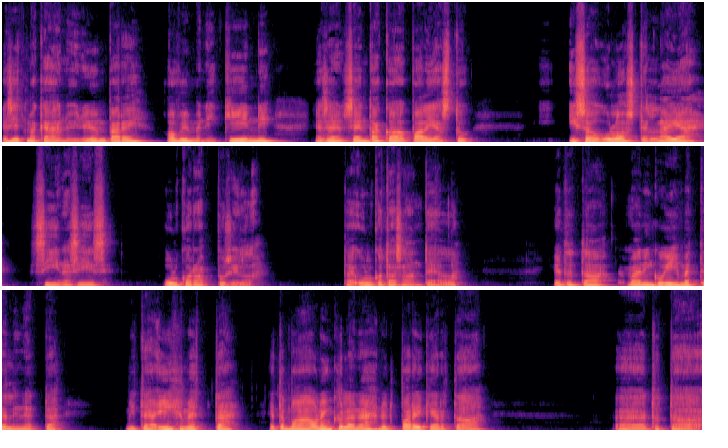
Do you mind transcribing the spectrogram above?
ja sitten mä käännyin ympäri, ovi meni kiinni ja sen, sen takaa paljastui iso ulosteläjä siinä siis ulkorappusilla tai ulkotasanteella. Ja tota, mä niin kuin ihmettelin, että mitä ihmettä, että mä olin kyllä nähnyt pari kertaa ää, tota,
